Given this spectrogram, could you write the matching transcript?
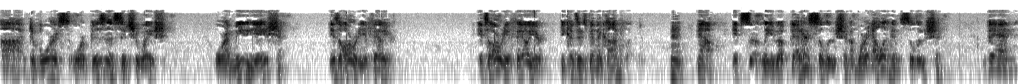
uh, divorce or business situation or a mediation is already a failure. It's already a failure because there's been a conflict. Hmm. Now, it's certainly a better solution, a more elegant solution than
